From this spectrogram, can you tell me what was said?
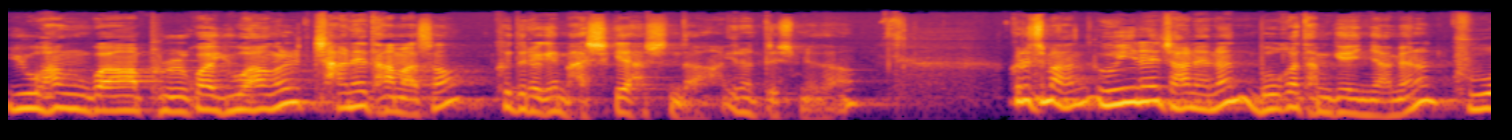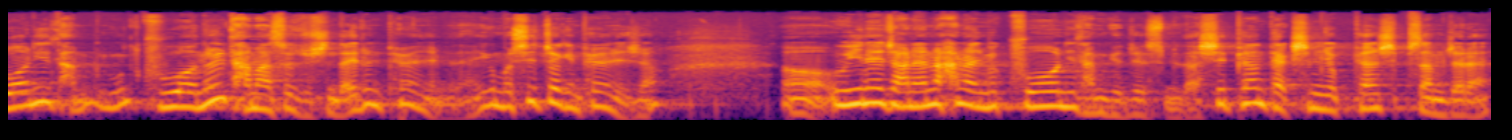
유황과 불과 유황을 잔에 담아서 그들에게 마시게 하신다 이런 뜻입니다. 그렇지만 의인의 잔에는 뭐가 담겨 있냐면은 구원이 담, 구원을 담아서 주신다 이런 표현입니다. 이거 뭐 시적인 표현이죠. 어, 의인의 잔에는 하나님의 구원이 담겨져 있습니다. 시편 116편 13절에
